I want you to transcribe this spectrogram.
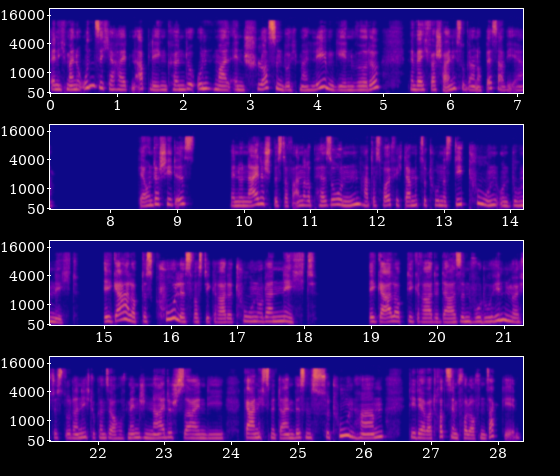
wenn ich meine Unsicherheiten ablegen könnte und mal entschlossen durch mein Leben gehen würde, dann wäre ich wahrscheinlich sogar noch besser wie er. Der Unterschied ist, wenn du neidisch bist auf andere Personen, hat das häufig damit zu tun, dass die tun und du nicht. Egal, ob das cool ist, was die gerade tun oder nicht. Egal, ob die gerade da sind, wo du hin möchtest oder nicht. Du kannst ja auch auf Menschen neidisch sein, die gar nichts mit deinem Business zu tun haben, die dir aber trotzdem voll auf den Sack gehen.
